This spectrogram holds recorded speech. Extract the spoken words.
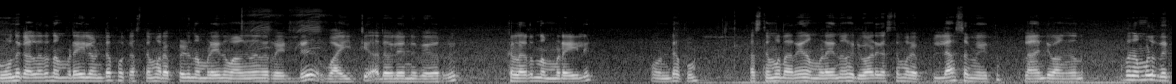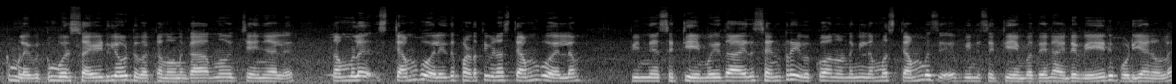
മൂന്ന് കളർ നമ്മുടെ കയ്യിലുണ്ട്. അപ്പോൾ കസ്റ്റമർ എപ്പോഴും നമ്മുടെ കയ്യിൽ നിന്ന് വാങ്ങുന്നത് റെഡ് വൈറ്റ് അതുപോലെ തന്നെ വേറൊരു കളർ നമ്മുടെ കയ്യിൽ ഉണ്ട്. അപ്പം കസ്റ്റമർ അറിയാം നമ്മുടെ കയ്യിൽ നിന്ന് ഒരുപാട് കസ്റ്റമർ എല്ലാ സമയത്തും പ്ലാന്റ് വാങ്ങുന്നത് അപ്പോൾ നമ്മൾ വെക്കുമ്പോഴേ വെക്കുമ്പോൾ ഒരു സൈഡിലോട്ട് വെക്കാൻ കാരണം എന്ന് വെച്ച് കഴിഞ്ഞാൽ നമ്മൾ സ്റ്റമ്പ് അല്ല ഇത് പടത്തി വീണ സ്റ്റമ്പ് എല്ലാം പിന്നെ സെറ്റ് ചെയ്യുമ്പോൾ ഇതായത് സെന്ററിൽ വെക്കുകയെന്നുണ്ടെങ്കിൽ നമ്മൾ സ്റ്റമ്പ് പിന്നെ സെറ്റ് ചെയ്യുമ്പോഴത്തേനും അതിന്റെ വേര് പൊടിയാനുള്ള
